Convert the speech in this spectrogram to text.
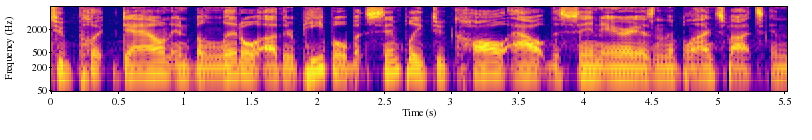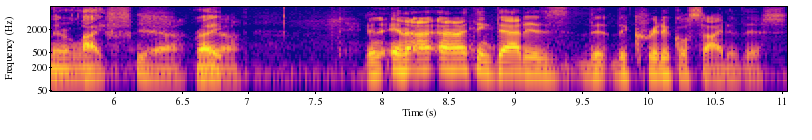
to put down and belittle other people, but simply to call out the sin areas and the blind spots in their life. Yeah. Right. yeah. And, and, I, and I think that is the, the critical side of this.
